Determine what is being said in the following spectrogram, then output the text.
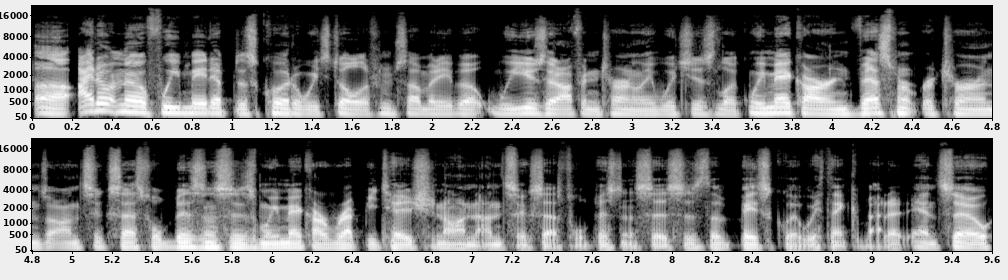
uh, I don't know if we made up this quote or we stole it from somebody, but we use it often internally, which is look, we make our investment returns on successful businesses and we make our reputation on unsuccessful businesses, is the basically way we think about it. And so,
